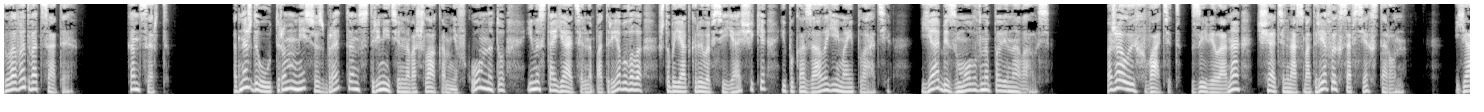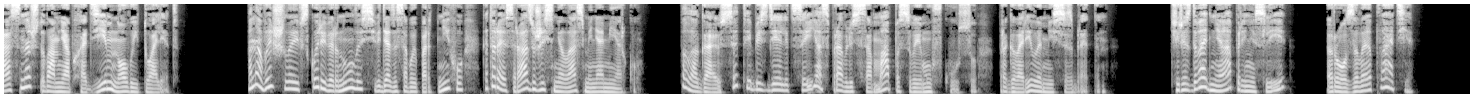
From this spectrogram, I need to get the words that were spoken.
Глава 20. Концерт. Однажды утром миссис Бреттон стремительно вошла ко мне в комнату и настоятельно потребовала, чтобы я открыла все ящики и показала ей мои платья. Я безмолвно повиновалась. «Пожалуй, хватит», — заявила она, тщательно осмотрев их со всех сторон. «Ясно, что вам необходим новый туалет». Она вышла и вскоре вернулась, ведя за собой портниху, которая сразу же сняла с меня мерку. «Полагаю, с этой безделицей я справлюсь сама по своему вкусу», — проговорила миссис Бреттон. Через два дня принесли розовое платье.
